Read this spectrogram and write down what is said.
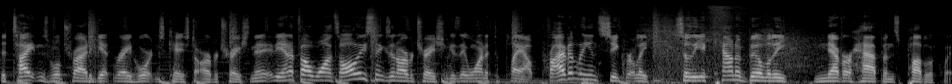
The Titans will try to get Ray Horton's case to arbitration. The, NFL wants all these things in arbitration because they want it to play out privately and secretly so the accountability never happens publicly.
